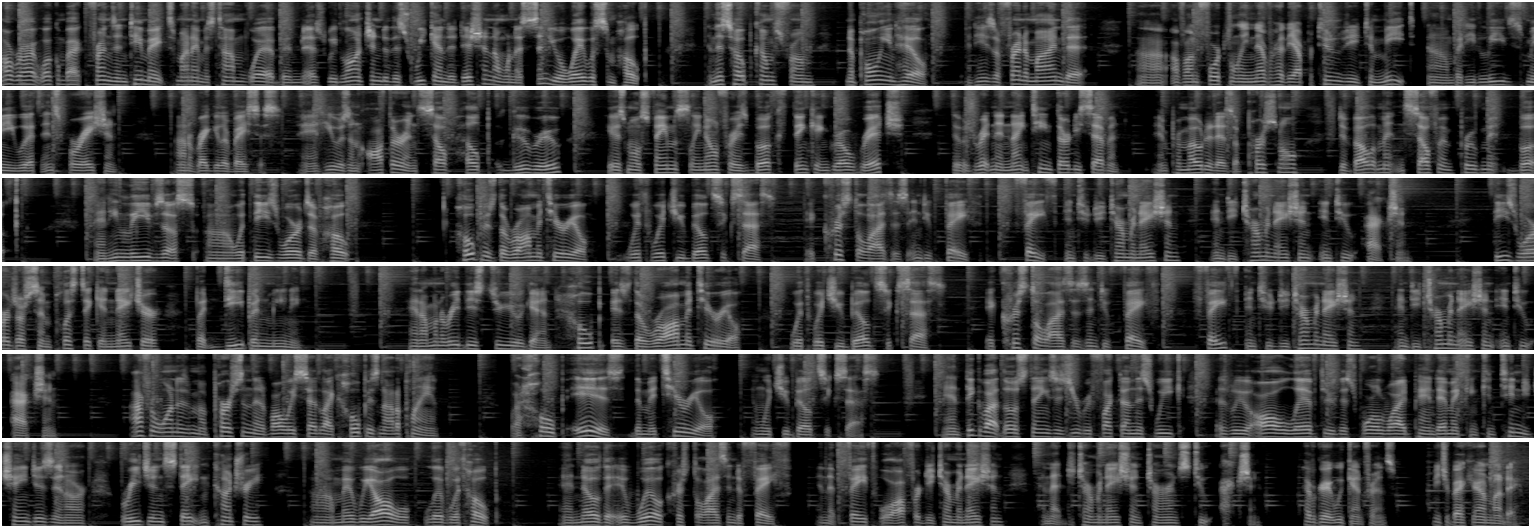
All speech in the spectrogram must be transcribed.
All right, welcome back, friends and teammates. My name is Tom Webb, and as we launch into this weekend edition, I want to send you away with some hope. And this hope comes from Napoleon Hill, and he's a friend of mine that uh, I've unfortunately never had the opportunity to meet, um, but he leaves me with inspiration on a regular basis. And he was an author and self help guru. He was most famously known for his book, Think and Grow Rich, that was written in 1937 and promoted as a personal development and self improvement book. And he leaves us uh, with these words of hope Hope is the raw material with which you build success, it crystallizes into faith, faith into determination, and determination into action. These words are simplistic in nature, but deep in meaning. And I'm going to read these to you again. Hope is the raw material with which you build success. It crystallizes into faith, faith into determination, and determination into action. I, for one, am a person that have always said, like, hope is not a plan, but hope is the material in which you build success. And think about those things as you reflect on this week, as we all live through this worldwide pandemic and continued changes in our region, state, and country. Uh, may we all live with hope and know that it will crystallize into faith, and that faith will offer determination, and that determination turns to action. Have a great weekend, friends. Meet you back here on Monday.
